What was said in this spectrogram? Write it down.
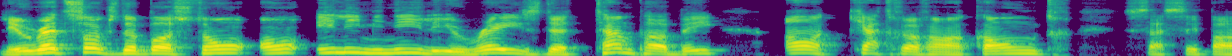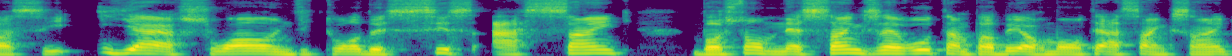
Les Red Sox de Boston ont éliminé les Rays de Tampa Bay en quatre rencontres. Ça s'est passé hier soir, une victoire de 6 à 5. Boston menait 5-0, Tampa Bay a remonté à 5-5.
